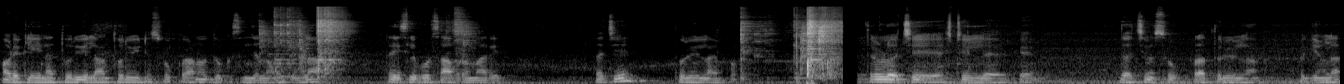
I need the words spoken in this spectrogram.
அப்படியே க்ளீனாக துருவிடலாம். துருவிட்டு சூப்பரான ஒரு தொக்கு செஞ்சிடலாம். ஓகேங்களா? ரைஸில் போட்டு சாப்பிட்ற மாதிரி வச்சு துருவிடலாம் இப்போ. திருவிழா வச்சு ஸ்டீலில் இருக்குது இதை வச்சு சூப்பராக துருவிடலாம். ஓகேங்களா?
